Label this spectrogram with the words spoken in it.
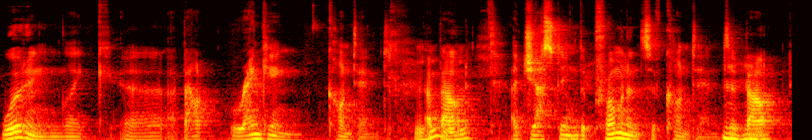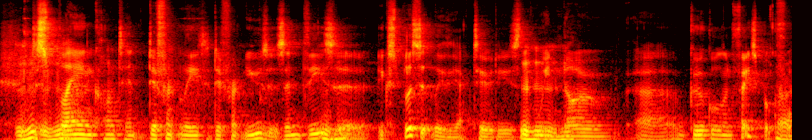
wording like uh, about ranking content, mm-hmm. about adjusting the prominence of content, about displaying content differently to different users, and these are explicitly the activities that we know uh, Google and Facebook for.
